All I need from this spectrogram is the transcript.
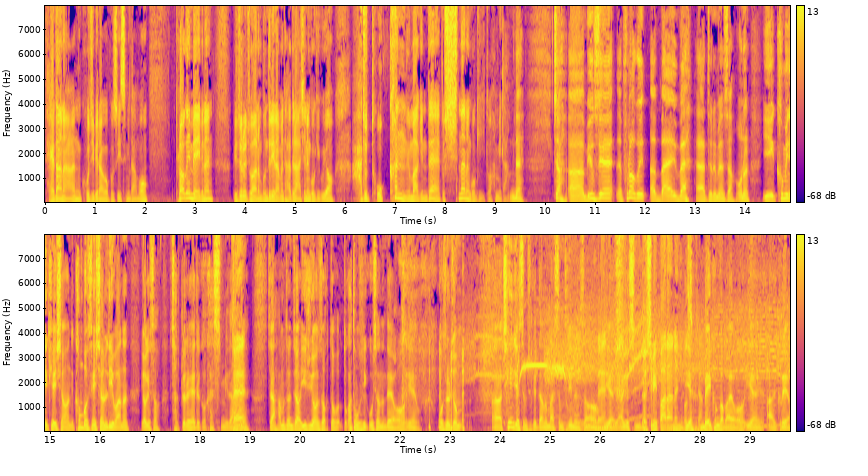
대단한 고집이라고 볼 수 있습니다. 뭐 Plug In Baby는 뮤즈를 좋아하는 분들이라면 다들 아시는 곡이고요. 아주 독한 음악인데 또 신나는 곡이기도 합니다. 네. 자, 아, 뮤즈의 Plug In 아, Baby 아, 들으면서 오늘 이 커뮤니케이션, conversation 리와는 여기서 작별을 해야 될 것 같습니다. 네. 예. 자, 아무튼 저 2주 연속 또 똑같은 옷을 입고 오셨는데요. 예. 옷을 좀 아, change 했으면 좋겠다는 말씀 드리면서 네. 예, 알겠습니다. 열심히 빨아는 입었습니다. 예, 메이커인가 봐요. 예, 아, 그래요.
